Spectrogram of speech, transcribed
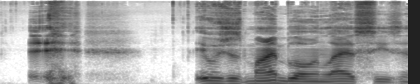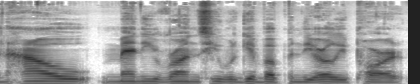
it was just mind blowing last season how many runs he would give up in the early part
